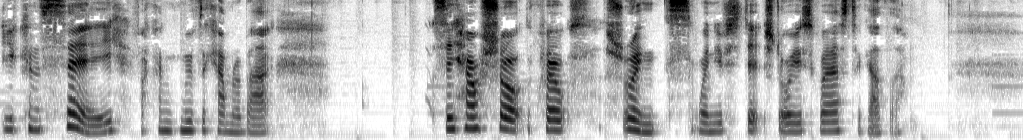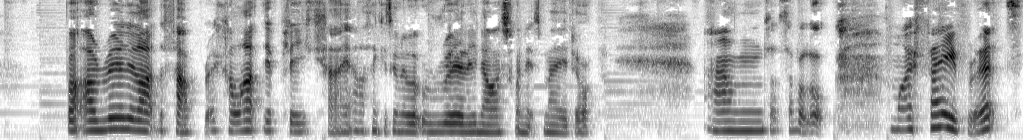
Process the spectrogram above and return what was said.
you can see, if I can move the camera back, see how short the quilt shrinks when you've stitched all your squares together but I really like the fabric. I like the applique and I think it's going to look really nice when it's made up. And let's have a look. My favourite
